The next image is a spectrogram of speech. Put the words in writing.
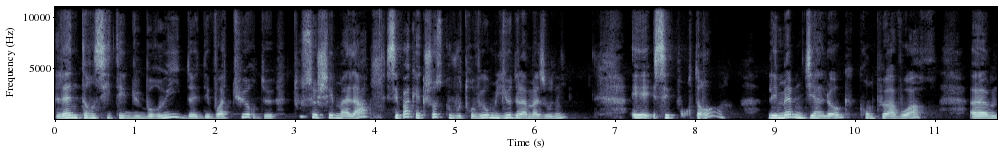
l'intensité du bruit des voitures, de tout ce schéma-là, c'est pas quelque chose que vous trouvez au milieu de l'Amazonie. Et c'est pourtant les mêmes dialogues qu'on peut avoir euh,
